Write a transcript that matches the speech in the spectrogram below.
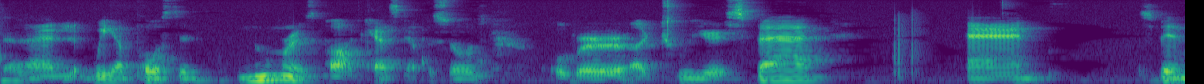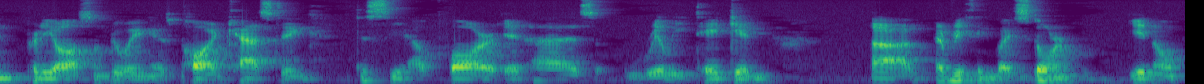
and we have posted numerous podcast episodes over a two year span, and it's been pretty awesome doing is podcasting to see how far it has really taken uh, everything by storm, you know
